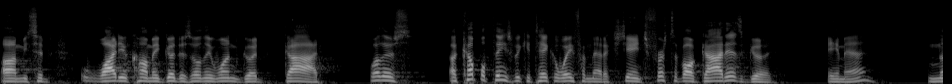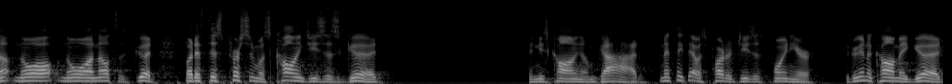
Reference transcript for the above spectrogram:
um, he said, Why do you call me good? There's only one good God. Well, there's a couple things we could take away from that exchange. First of all, God is good. Amen. No, no, no one else is good. But if this person was calling Jesus good, and he's calling him God, and I think that was part of Jesus' point here. If you're going to call me good,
